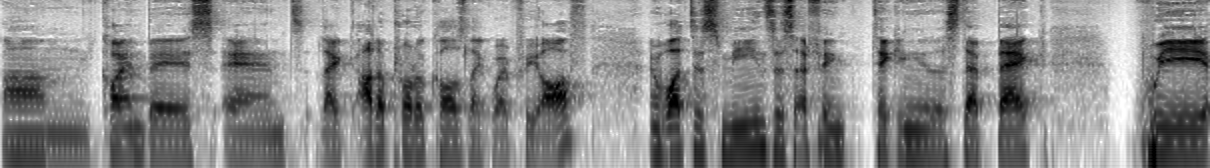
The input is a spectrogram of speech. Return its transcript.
um, Coinbase, and like other protocols like Web3Auth. And what this means is, I think, taking it a step back, we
